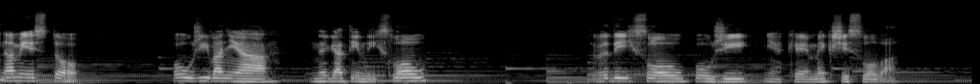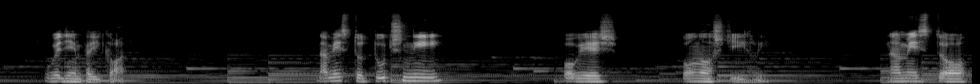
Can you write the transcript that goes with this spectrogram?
Namiesto používania negatívnych slov tvrdých slov použij nejaké mekšie slova. Uvediem príklad. Namiesto tučný povieš plnoštíhly. Namiesto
